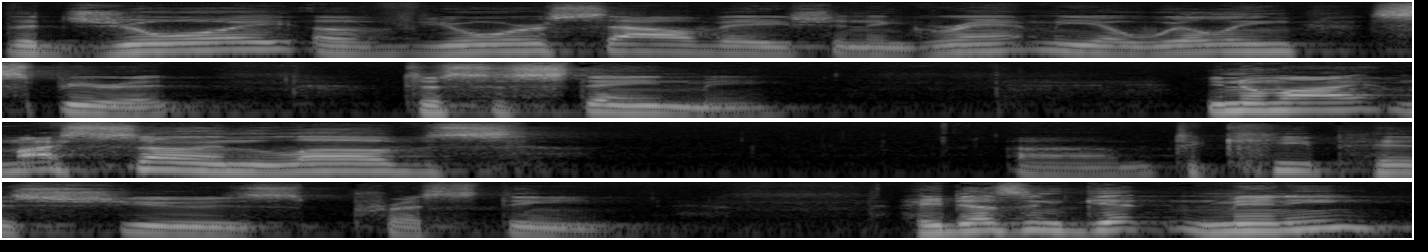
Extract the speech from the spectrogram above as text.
the joy of your salvation and grant me a willing spirit to sustain me. You know, my, my son loves um, to keep his shoes pristine. He doesn't get many,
